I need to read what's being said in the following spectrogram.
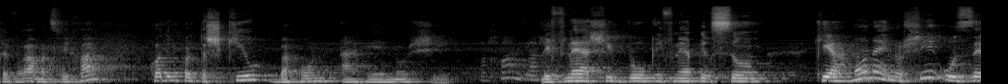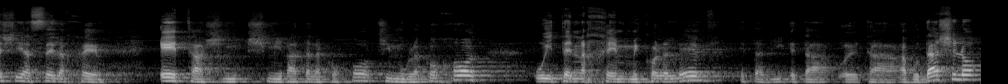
חברה מצליחה, קודם כל תשקיעו בהון האנושי. נכון, זה. לפני השיווק, לפני הפרסום, כי ההון האנושי הוא זה שיעשה לכם את שמירת הלקוחות, שימור לקוחות, הוא ייתן לכם מכל הלב את, הג... את, ה... את העבודה שלו,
